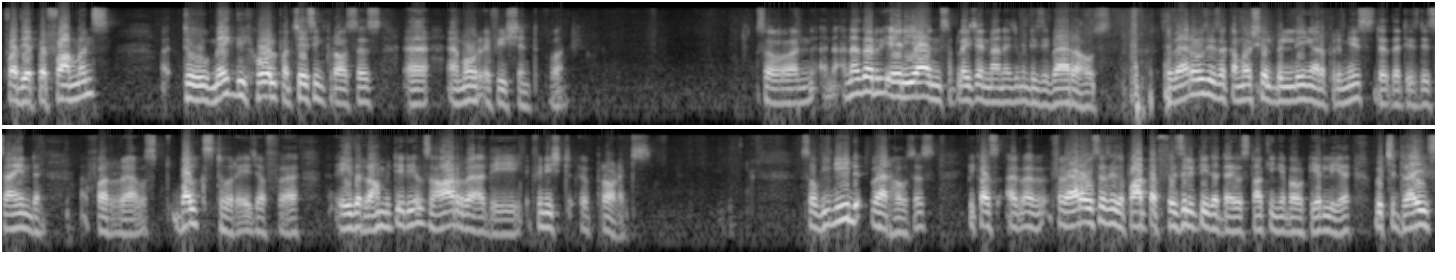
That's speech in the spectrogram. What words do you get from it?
for their performance uh, to make the whole purchasing process uh, a more efficient one. So an, an another area in supply chain management is the warehouse. So warehouse is a commercial building or a premise that, that is designed for uh, bulk storage of uh, either raw materials or uh, the finished products. So we need warehouses because warehouses is a part of facility that I was talking about earlier which drives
